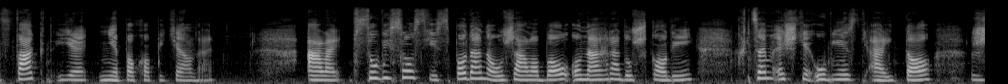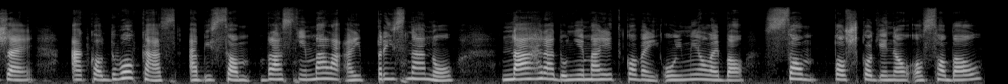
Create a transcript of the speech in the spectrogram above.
fakt je nepochopiteľné. Ale v súvislosti s podanou žalobou o náhradu škody chcem ešte uviezť aj to, že ako dôkaz, aby som vlastne mala aj priznanú náhradu nemajetkovej újmy, lebo som poškodenou osobou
